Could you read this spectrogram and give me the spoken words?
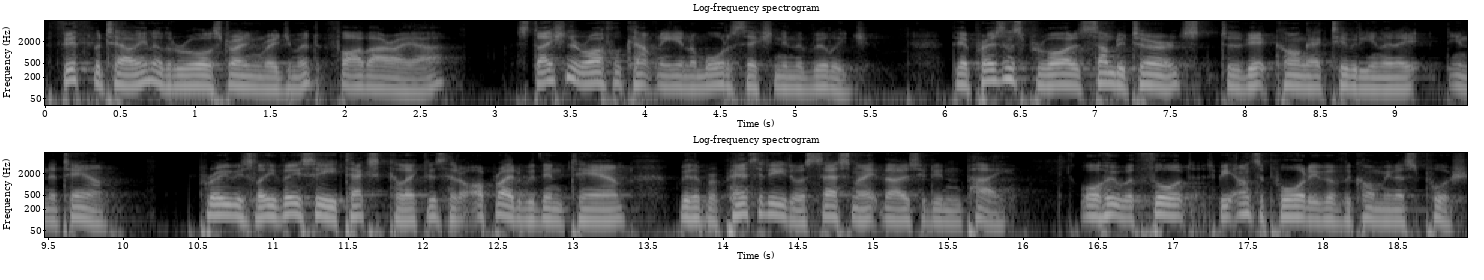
the 5th Battalion of the Royal Australian Regiment, 5 RAR, stationed a rifle company in a mortar section in the village. Their presence provided some deterrence to the Viet Cong activity in the, in the town. Previously, VC tax collectors had operated within town with a propensity to assassinate those who didn't pay, or who were thought to be unsupportive of the communist push.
